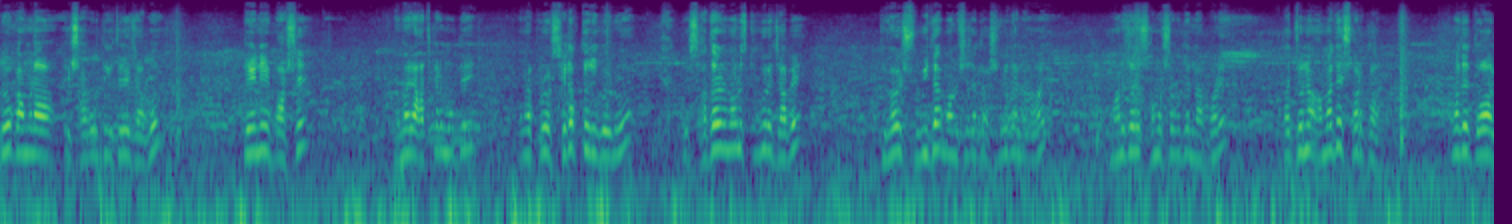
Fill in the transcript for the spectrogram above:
লোক আমরা এই সাগরদিঘি থেকে যাব। ট্রেনে, বাসে। আমরা আজকের মধ্যে আমরা পুরো সেট তৈরি করে নেব। সাধারণ মানুষ কী করে যাবে? কীভাবে সুবিধা মানুষের যাতে অসুবিধা না হয়? মানুষ যাতে সমস্যার মধ্যে না পড়ে? তার জন্য আমাদের সরকার, আমাদের দল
